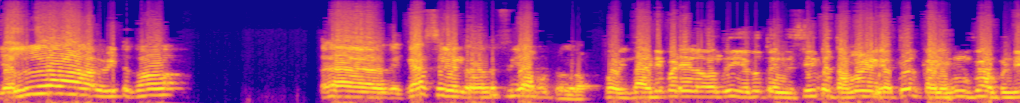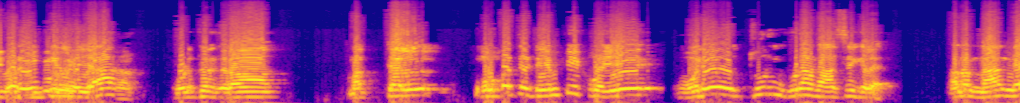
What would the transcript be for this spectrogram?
எல்லா வீட்டுக்கும் கேஸ் சிலிண்டர் வந்து ஃப்ரீயா போட்டுருக்கிறோம் இந்த அடிப்படையில வந்து இருபத்தஞ்சு சீட்டு தமிழகத்தில் ஒரே கேள்வியா கொடுத்திருக்கிறோம். மக்கள் முப்பத்தெட்டு எம்பி போய் ஒரே ஒரு தூரம் கூட அங்க அசைக்கல. ஆனா நாங்க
